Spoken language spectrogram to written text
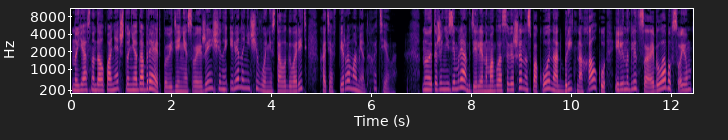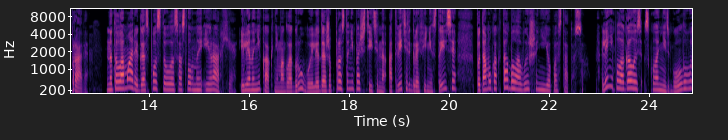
но ясно дал понять, что не одобряет поведение своей женщины, и Лена ничего не стала говорить, хотя в первый момент хотела. Но это же не земля, где Лена могла совершенно спокойно отбрить нахалку или наглеца и была бы в своем праве. На Таламаре господствовала сословная иерархия, и Лена никак не могла грубо или даже просто непочтительно ответить графине Стейси, потому как та была выше нее по статусу. Лене полагалось склонить голову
